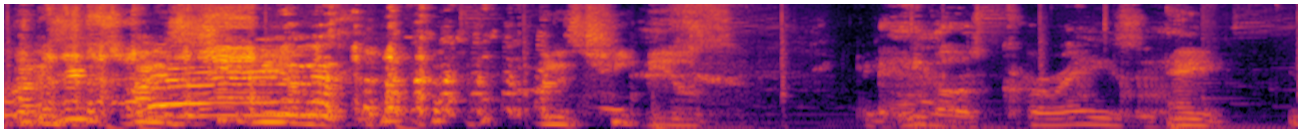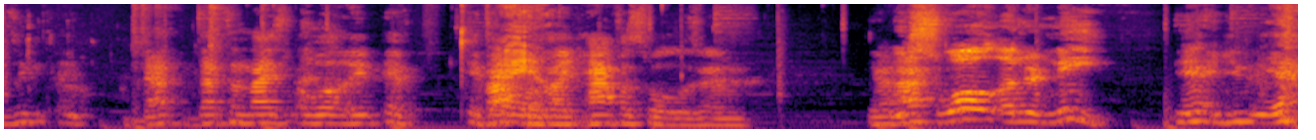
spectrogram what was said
on his, on his cheat meals. on his cheat meals. He goes crazy. Hey, like- like, that that's a nice. Well, if if, if I was like half as full as him, you know, We I, swole underneath. yeah, you. Yeah.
